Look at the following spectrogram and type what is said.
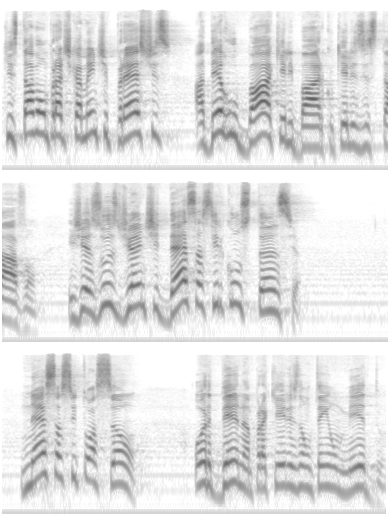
que estavam praticamente prestes a derrubar aquele barco que eles estavam. E Jesus, diante dessa circunstância, nessa situação, ordena para que eles não tenham medo.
